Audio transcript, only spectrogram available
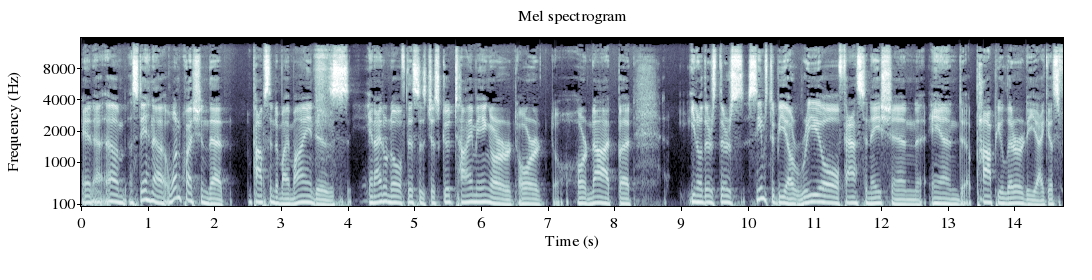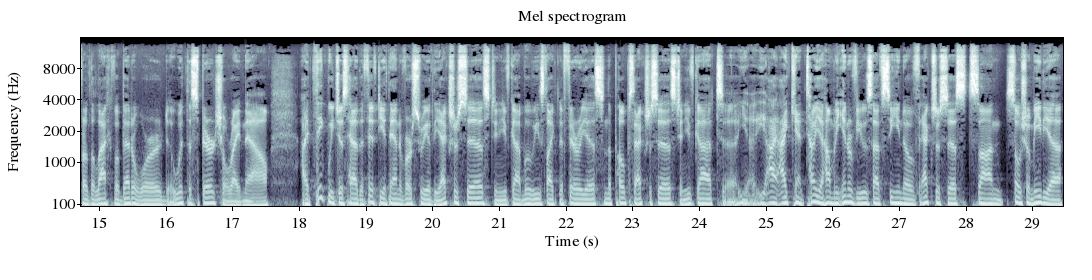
And uh, um, Stan, uh, one question that pops into my mind is, and I don't know if this is just good timing or or or not, but you know, there's there's seems to be a real fascination and popularity, I guess, for the lack of a better word, with the spiritual right now. I think we just had the 50th anniversary of The Exorcist, and you've got movies like Nefarious and The Pope's Exorcist, and you've got, uh, yeah, I, I can't tell you how many interviews I've seen of exorcists on social media.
